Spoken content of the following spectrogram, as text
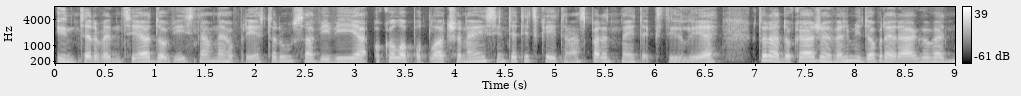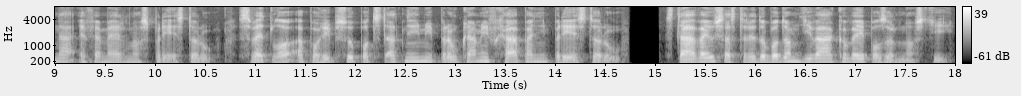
Intervencia do výstavného priestoru sa vyvíja okolo potlačenej syntetickej transparentnej textílie, ktorá dokáže veľmi dobre reagovať na efemérnosť priestoru. Svetlo a pohyb sú podstatnými prvkami v chápaní priestoru. Stávajú sa stredobodom divákovej pozornosti.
